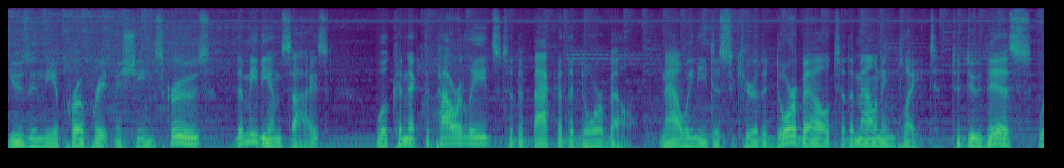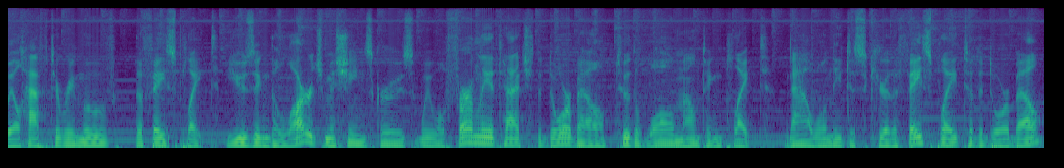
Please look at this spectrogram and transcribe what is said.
Using the appropriate machine screws, the medium size, we'll connect the power leads to the back of the doorbell. Now we need to secure the doorbell to the mounting plate. To do this, we'll have to remove the faceplate. Using the large machine screws, we will firmly attach the doorbell to the wall mounting plate. Now we'll need to secure the faceplate to the doorbell,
